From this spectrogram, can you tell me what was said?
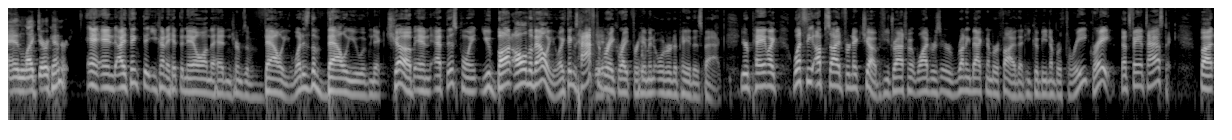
and like Derrick Henry. And, and, I think that you kind of hit the nail on the head in terms of value. What is the value of Nick Chubb? And at this point, you've bought all the value. Like things have to yeah. break right for him in order to pay this back. You're paying like, what's the upside for Nick Chubb? If you draft him at wide reserve, running back number five, that he could be number three, great. That's fantastic. But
